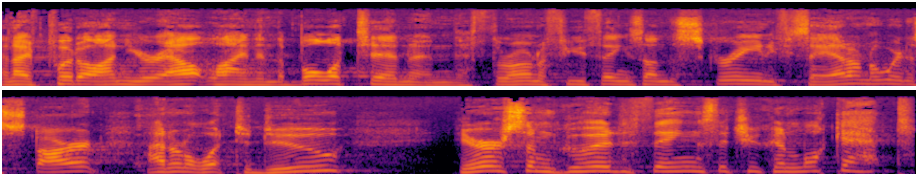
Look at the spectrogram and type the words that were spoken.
And I've put on your outline in the bulletin and thrown a few things on the screen. If you say, I don't know where to start, I don't know what to do, here are some good things that you can look at.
